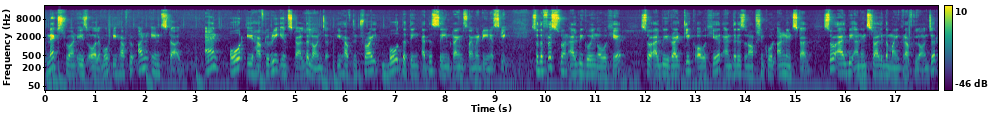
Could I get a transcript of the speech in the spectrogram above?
Next one is all about you have to uninstall and or you have to reinstall the launcher. You have to try both the thing at the same time simultaneously. So the first one I'll be going over here. So I'll be right click over here and there is an option called uninstall. So I'll be uninstalling the Minecraft launcher.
